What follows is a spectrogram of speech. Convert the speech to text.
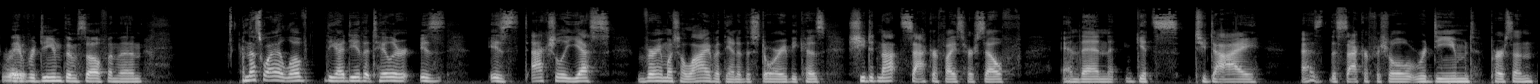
Right. they've redeemed themselves, and then and that's why I love the idea that Taylor is is actually yes very much alive at the end of the story because she did not sacrifice herself and then gets to die as the sacrificial redeemed person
